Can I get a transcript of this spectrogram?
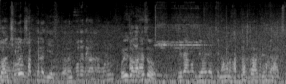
জল ছিল সব ফেলে দিয়েছি জল। আমি কোথা থেকে আনব বলুন? ওই জল আছে তো? এটা এখন দেওয়া যাচ্ছে না আমার হাতটা খাওয়ার জন্য আছে।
